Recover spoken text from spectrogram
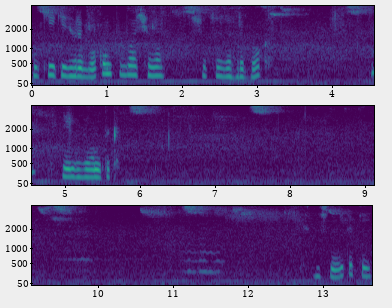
Поки якийсь грибок он побачила. Що це за грибок? Як зонтик. Смішний такий.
